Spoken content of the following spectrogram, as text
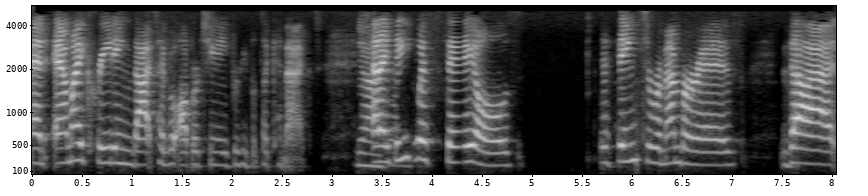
And am I creating that type of opportunity for people to connect? Yeah. And I think with sales, the thing to remember is that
